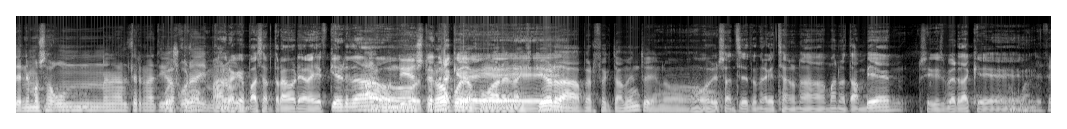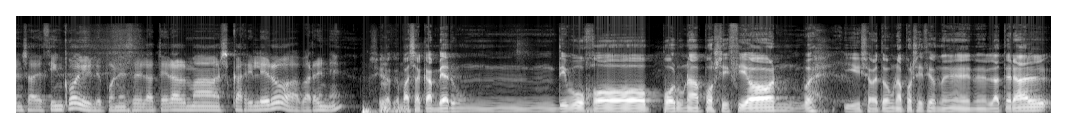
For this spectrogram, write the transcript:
¿Tenemos alguna alternativa Pues por ahí, Manolo? Habrá que pasar Traoré a la izquierda. Algún o diestro puede que- jugar en la izquierda perfectamente. No... O el Sánchez tendrá que echar una mano también. Sí que es verdad con que. defensa de 5 y le pones de lateral más carrilero a Barren, ¿eh? Sí, lo que pasa es cambiar un dibujo por una posición y sobre todo una posición en el lateral,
